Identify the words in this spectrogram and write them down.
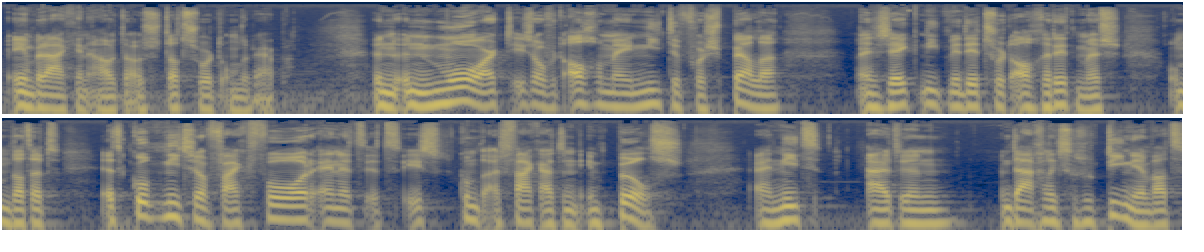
Inbraak in auto's, dat soort onderwerpen. Een, een moord is over het algemeen niet te voorspellen. En zeker niet met dit soort algoritmes. Omdat het, het komt niet zo vaak voor en het, het is, komt vaak uit een impuls. En niet uit een, een dagelijkse routine. Wat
